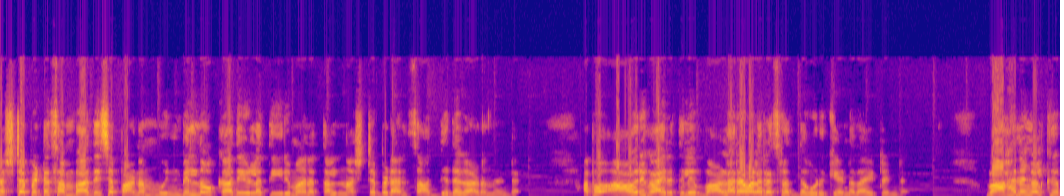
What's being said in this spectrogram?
കഷ്ടപ്പെട്ട് സമ്പാദിച്ച പണം മുൻപിൽ നോക്കാതെയുള്ള തീരുമാനത്താൽ നഷ്ടപ്പെടാൻ സാധ്യത കാണുന്നുണ്ട്. അപ്പോൾ ആ ഒരു കാര്യത്തിൽ വളരെ വളരെ ശ്രദ്ധ കൊടുക്കേണ്ടതായിട്ടുണ്ട്. വാഹനങ്ങൾക്ക്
